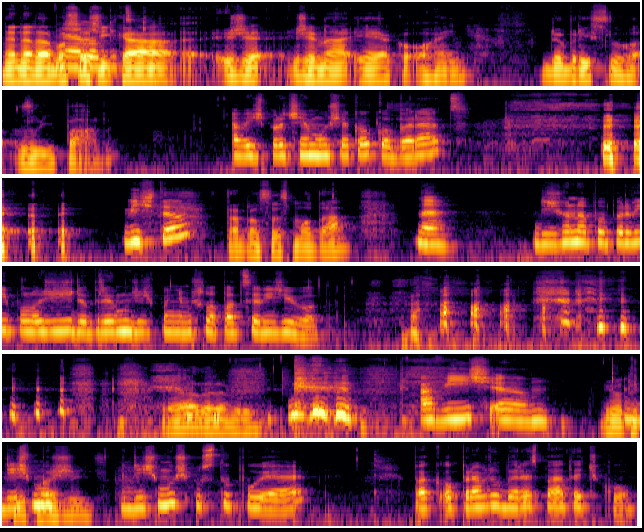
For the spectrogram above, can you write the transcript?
Nenadarmo Ne, se logicky. říká, že žena je jako oheň. Dobrý sluha, zlý pán. A víš, proč je muž jako koberec? Víš to? Tato se smotá. Ne. Když ho na poprvé položíš dobře, můžeš po něm šlapat celý život. Jo, to je dobrý. A víš, um, Jo, když, muž, když muž ustupuje, pak opravdu bere zpátečku.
